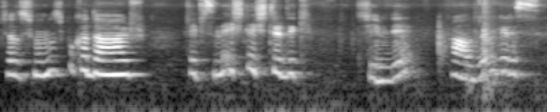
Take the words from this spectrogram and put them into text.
Çalışmamız bu kadar. Hepsini eşleştirdik. Şimdi kaldırabiliriz.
